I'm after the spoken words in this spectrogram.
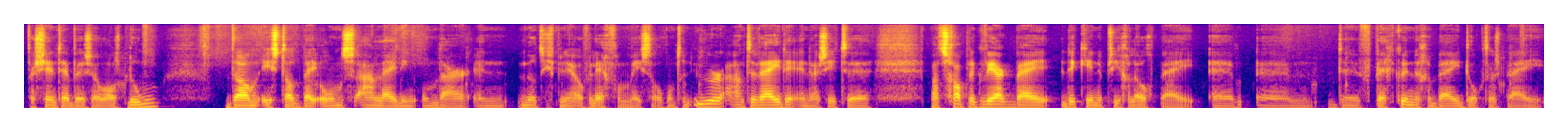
patiënt hebben zoals Bloem, dan is dat bij ons aanleiding om daar een multidisciplinair overleg van meestal rond een uur aan te wijden. En daar zit uh, maatschappelijk werk bij, de kinderpsycholoog bij, uh, uh, de verpleegkundige bij, dokters bij,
